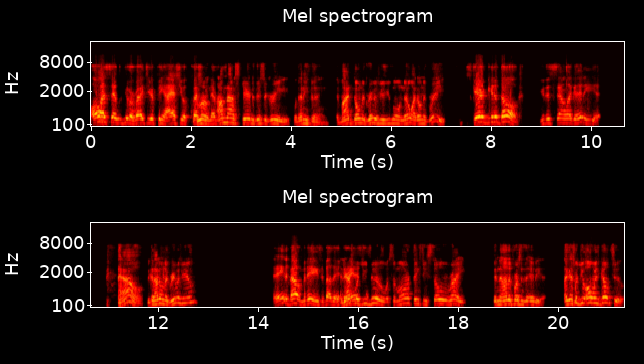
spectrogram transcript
All I said was give a right to your opinion. I asked you a question. you Look, never I'm not scared to disagree with anything. If I don't agree with you, you're gonna know I don't agree. scared. Get a dog. You just sound like an idiot. How? Because I don't agree with you? It ain't about me. It's about the. And your that's what you do. When Samar thinks he's so right, then the other person's an idiot. Like that's what you always go to.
